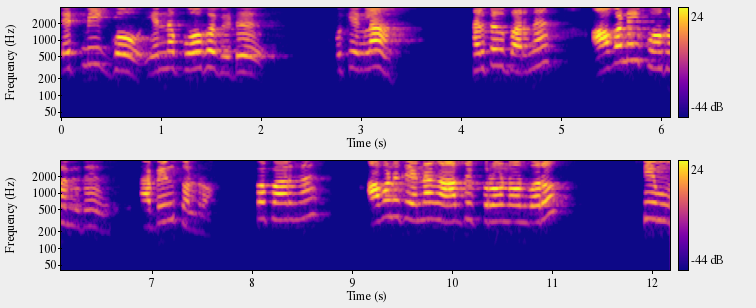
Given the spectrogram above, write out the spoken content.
லெட் மீ கோ என்ன போக விடு. ஓகேங்களா அடுத்தது பாருங்க. அவனை போக விடு அப்படின்னு சொல்றோம். இப்போ பாருங்க. அவனுக்கு என்னங்க ஆப்ஜெக்ட் ப்ரோனவுன் வரும்? ஹிம்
